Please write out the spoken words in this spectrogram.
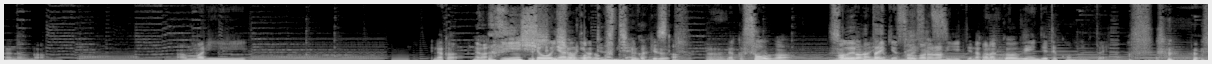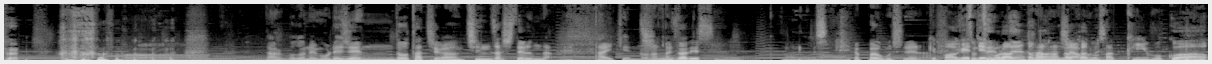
なんだろうな。あんまり、なんか、なんか印象には残ってないみたいな感じですか？うんなんか層が、そういう漫画の体験層が厚すぎて、なかなか上に出てこないみたいな。なるほどね。もうレジェンドたちが鎮座してるんだね。体験の中に。鎮座ですね。やっぱり面白いな。結構上げてもらった漫画家の作品、僕は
